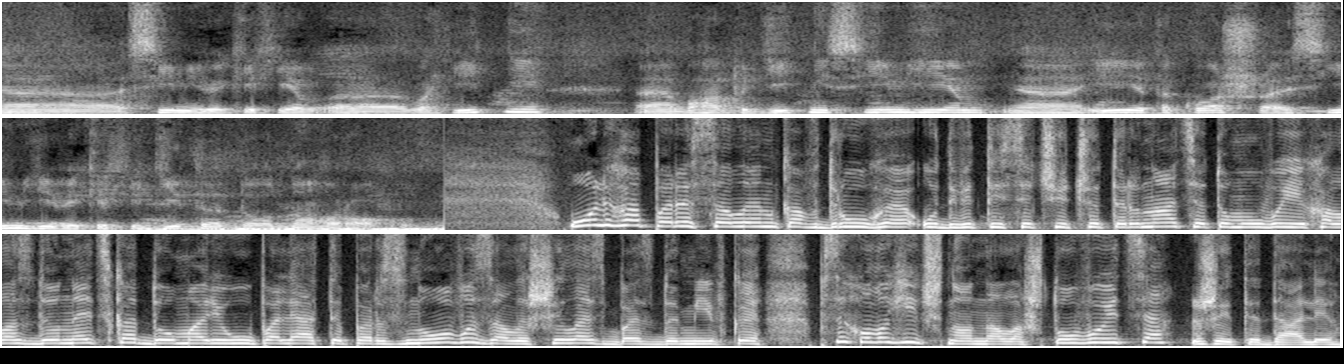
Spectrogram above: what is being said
е, сім'ї, в яких є е, вагітні, е, багатодітні сім'ї, е, і також е, сім'ї, в яких є діти до одного року. Ольга переселенка вдруге у 2014-му виїхала з Донецька до Маріуполя. Тепер знову залишилась без домівки. Психологічно налаштовується жити далі.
